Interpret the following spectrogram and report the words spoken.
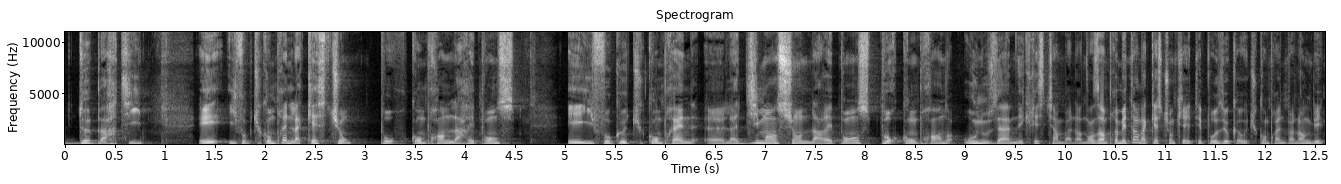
deux parties, et il faut que tu comprennes la question pour comprendre la réponse. Et il faut que tu comprennes euh, la dimension de la réponse pour comprendre où nous a amené Christian Ballard. Dans un premier temps, la question qui a été posée, au cas où tu ne comprennes pas l'anglais,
